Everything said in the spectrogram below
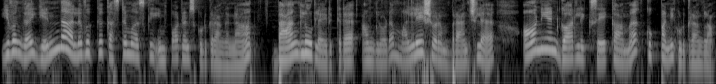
இவங்க எந்த அளவுக்கு கஸ்டமர்ஸ்க்கு இம்பார்ட்டன்ஸ் கொடுக்குறாங்கன்னா பெங்களூரில் இருக்கிற அவங்களோட மல்லேஸ்வரம் பிரான்ச்சில் ஆனியன் கார்லிக் சேர்க்காம குக் பண்ணி கொடுக்குறாங்களாம்.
